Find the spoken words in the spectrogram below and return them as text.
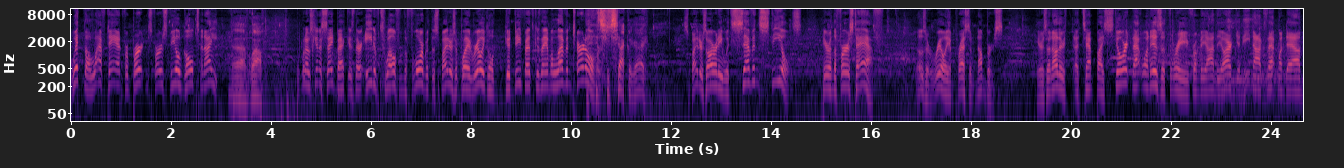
with the left hand for Burton's first field goal tonight. Yeah, wow. But what I was going to say, Beck, is they're 8 of 12 from the floor, but the Spiders are playing really good, good defense because they have 11 turnovers. That's turnovers. exactly right. Spiders already with seven steals here in the first half. Those are really impressive numbers. Here's another attempt by Stewart. That one is a three from beyond the arc, and he knocks that one down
